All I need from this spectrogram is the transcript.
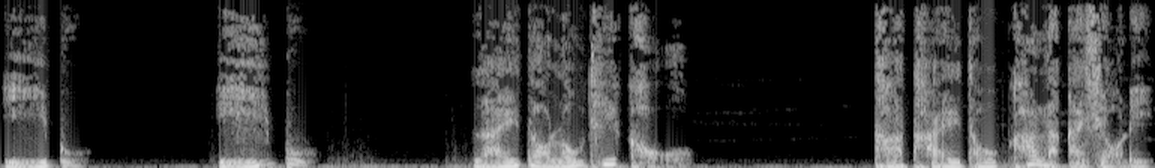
一步，一步，来到楼梯口。他抬头看了看小丽，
